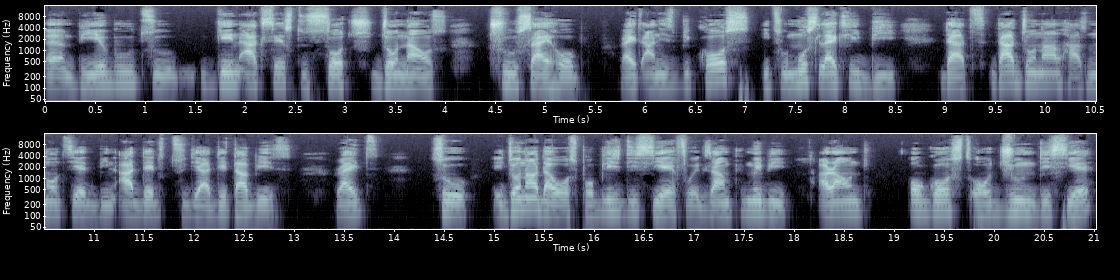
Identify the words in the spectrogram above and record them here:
um, be able to gain access to such journals through Sci-Hub, right? And it's because it will most likely be that that journal has not yet been added to their database, right? So a journal that was published this year, for example, maybe around August or June this year,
